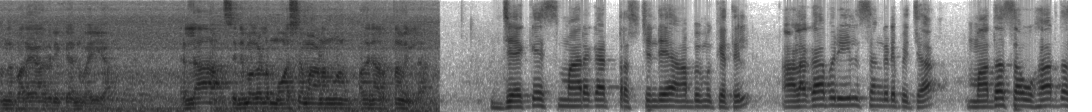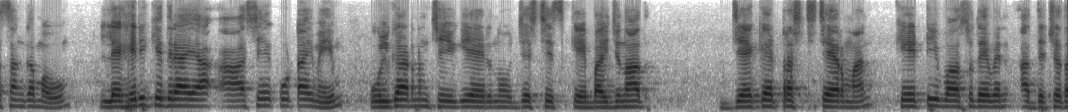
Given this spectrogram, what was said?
എന്ന് പറയാതിരിക്കാൻ വയ്യ. എല്ലാ സിനിമകളും മോശമാണെന്നും അതിനർത്ഥമില്ല. ജെ കെ സ്മാരക ട്രസ്റ്റിന്റെ ആഭിമുഖ്യത്തിൽ അളകാപുരിയിൽ സംഘടിപ്പിച്ച മതസൗഹാർദ്ദ സംഗമവും ലഹരിക്കെതിരായ ആശയക്കൂട്ടായ്മയും ഉദ്ഘാടനം ചെയ്യുകയായിരുന്നു justice K Baijunath. J K trust chairman K T Vasudevan അധ്യക്ഷത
